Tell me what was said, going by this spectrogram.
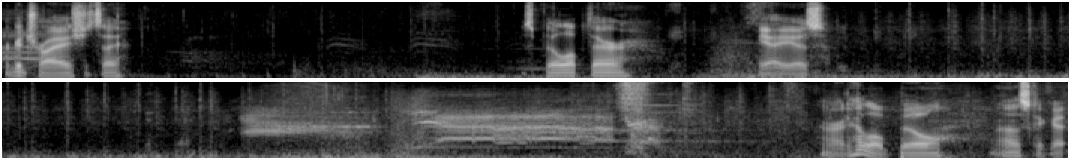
Or good try, I should say. Is Bill up there? Yeah, he is. Alright, hello, Bill. Uh, let's kick it.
